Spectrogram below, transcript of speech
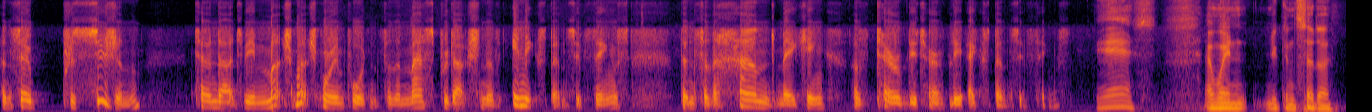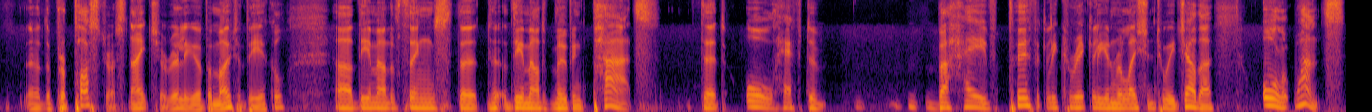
And so precision turned out to be much, much more important for the mass production of inexpensive things than for the hand making of terribly, terribly expensive things. Yes. And when you consider uh, the preposterous nature, really, of a motor vehicle, uh, the amount of things that, the amount of moving parts that all have to behave perfectly correctly in relation to each other all at once,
